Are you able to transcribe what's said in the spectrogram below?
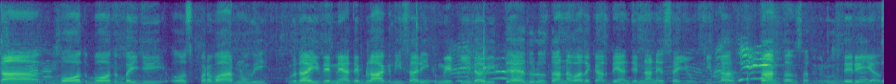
ਤਾਂ ਬਹੁਤ ਬਹੁਤ ਬਈ ਜੀ, ਉਸ ਪਰਿਵਾਰ ਨੂੰ ਵੀ ਵਧਾਈ ਦਿੰਦੇ ਆ ਤੇ ਬਲਾਕ ਦੀ ਸਾਰੀ ਕਮੇਟੀ ਦਾ ਵੀ ਤਹਿ ਦਿਲੋਂ ਧੰਨਵਾਦ ਕਰਦੇ ਆ ਜਿਨ੍ਹਾਂ ਨੇ ਸਹਿਯੋਗ ਕੀਤਾ। ਧੰਨ ਧੰਨ ਸਤਿਗੁਰੂ ਤੇਰੇ ਹੀ ਆਸ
